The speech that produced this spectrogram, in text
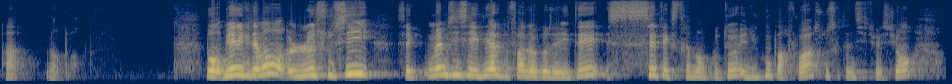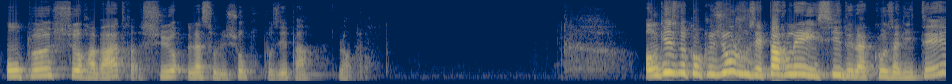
à l'emporte. Bon bien évidemment le souci c'est que même si c'est idéal pour faire de la causalité c'est extrêmement coûteux et du coup parfois sous certaines situations on peut se rabattre sur la solution proposée par l'emporte. En guise de conclusion, je vous ai parlé ici de la causalité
